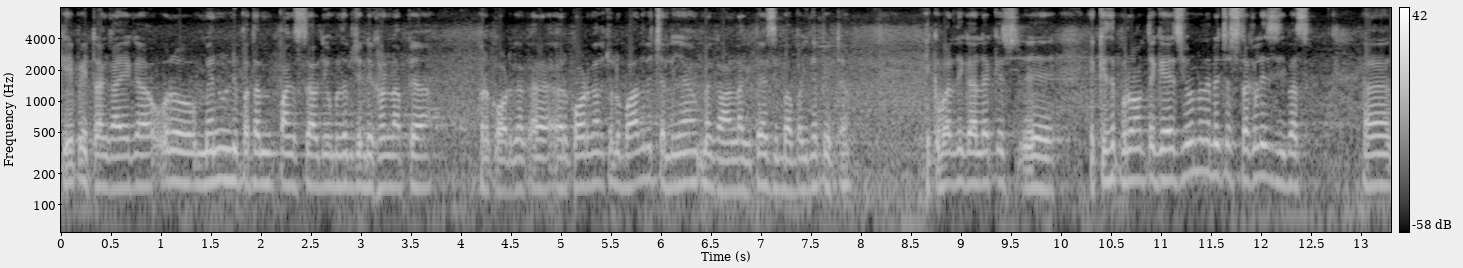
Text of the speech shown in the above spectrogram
ਕਿ ਭੇਟਾਂ ਗਾਏਗਾ। ਔਰ ਮੈਨੂੰ ਨਹੀਂ ਪਤਾ 5 ਸਾਲ ਦੀ ਉਮਰ ਦੇ ਵਿੱਚ ਲਿਖਣ ਲੱਗ ਪਿਆ। ਰਿਕਾਰਡਿੰਗਾਂ ਕਰ- ਰਿਕਾਰਡਿੰਗਾਂ ਤਾਂ ਚਲੋ ਬਾਅਦ ਵਿੱਚ ਚੱਲੀਆਂ ਮੈਂ ਗਾਣ ਲੱਗ ਪਿਆ ਸੀ ਬਾਬਾ ਜੀ ਦੀਆਂ ਭੇਟਾਂ। ਇੱਕ ਵਾਰ ਦੀ ਗੱਲ ਹੈ ਕਿ ਸ- ਕਿਸੇ ਪ੍ਰੋਗਰਾਮ ਤੇ ਗਏ ਸੀ ਉਹਨਾਂ ਦੇ ਵਿੱਚ ਸਟਰਗਲ ਸੀ ਬਸ। ਅਹ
